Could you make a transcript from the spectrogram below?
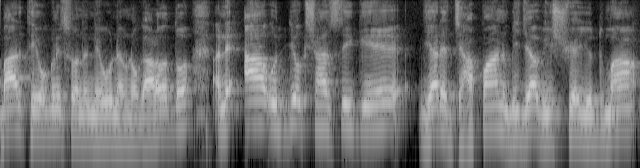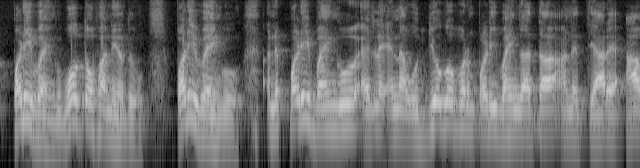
બારથી ઓગણીસો ને નેવું એમનો ગાળો હતો. અને આ ઉદ્યોગ સાહસિકે જ્યારે જાપાન બીજા વિશ્વયુદ્ધમાં પડી ભાંગ્યું, બહુ તોફાની હતું, પડી ભાંગ્યું. અને પડી ભાંગ્યું એટલે એના ઉદ્યોગો પણ પડી ભાંગ્યા હતા અને ત્યારે આ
